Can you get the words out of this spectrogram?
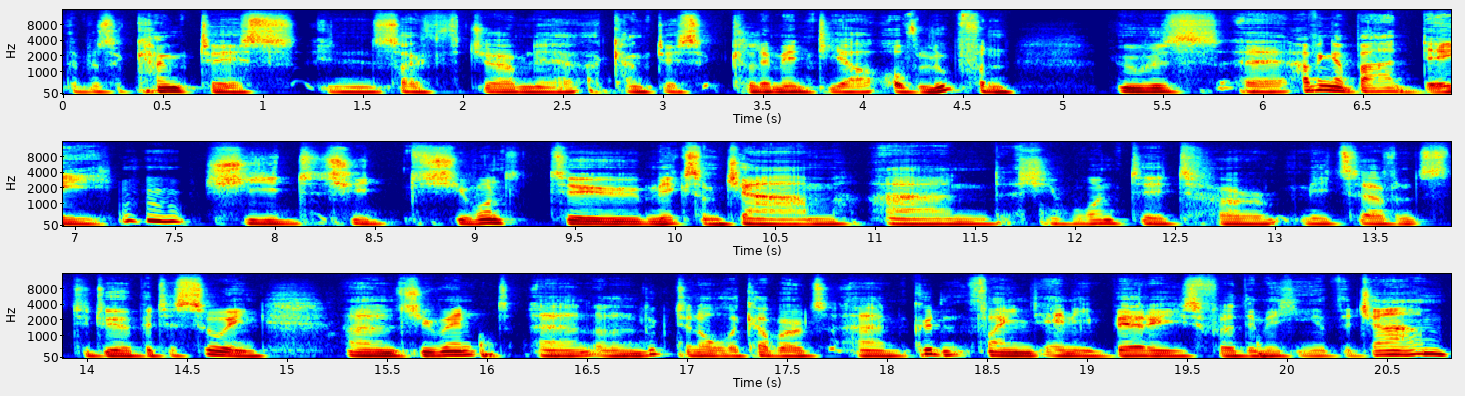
there was a countess in South Germany, a Countess Clementia of Lupfen, who was uh, having a bad day. she'd she she wanted to make some jam, and she wanted her maidservants to do a bit of sewing. And she went and, and looked in all the cupboards and couldn't find any berries for the making of the jam.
